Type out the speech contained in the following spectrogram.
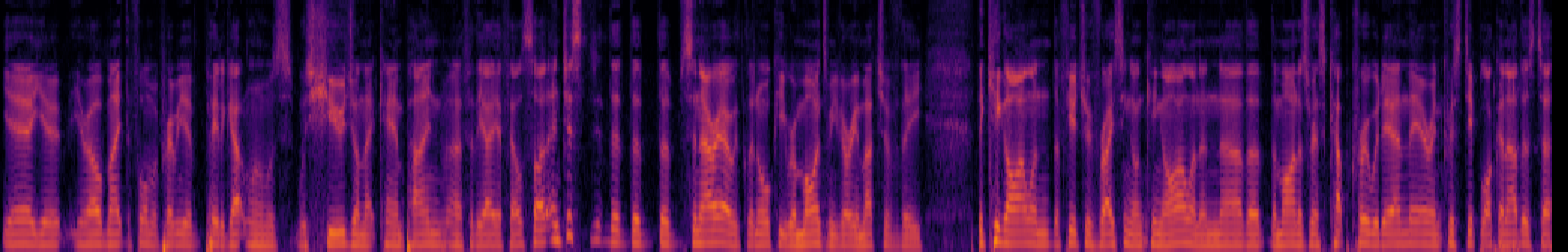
Yeah, your your old mate, the former premier Peter Gutwein, was was huge on that campaign uh, for the AFL side, and just the, the the scenario with Glenorchy reminds me very much of the the King Island, the future of racing on King Island, and uh, the the Miners Rest Cup crew were down there, and Chris Diplock and others to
